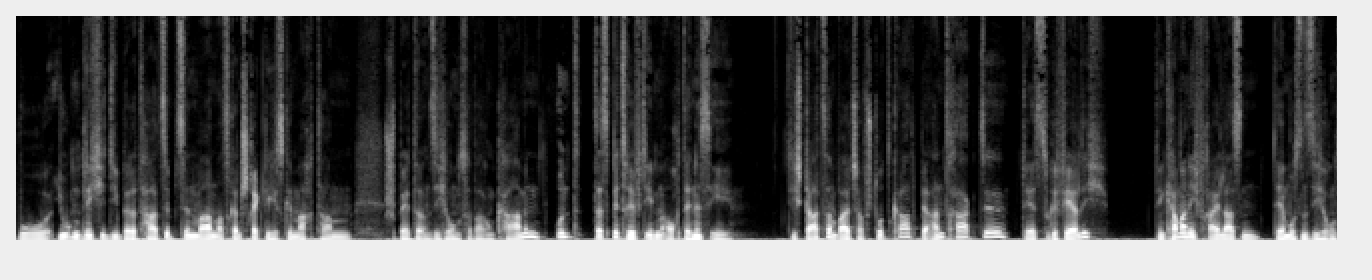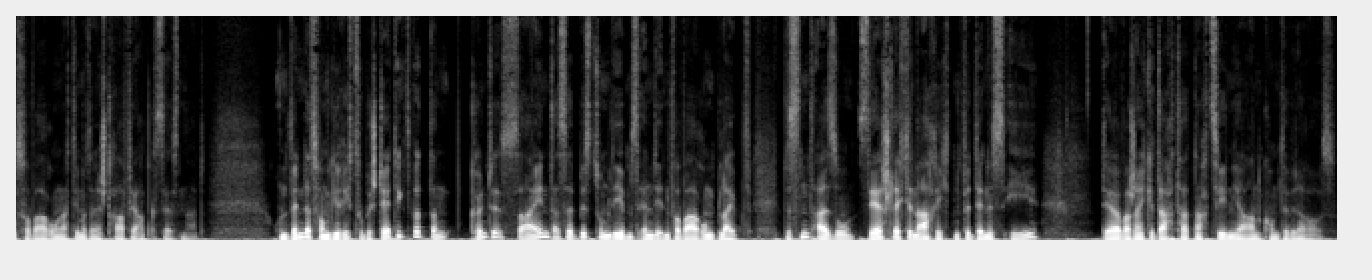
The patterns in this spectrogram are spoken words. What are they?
wo Jugendliche, die bei der Tat 17 waren, was ganz Schreckliches gemacht haben, später in Sicherungsverwahrung kamen. Und das betrifft eben auch Dennis E. Die Staatsanwaltschaft Stuttgart beantragte, der ist zu gefährlich, den kann man nicht freilassen, der muss in Sicherungsverwahrung, nachdem er seine Strafe abgesessen hat. Und wenn das vom Gericht so bestätigt wird, dann könnte es sein, dass er bis zum Lebensende in Verwahrung bleibt. Das sind also sehr schlechte Nachrichten für Dennis E., der wahrscheinlich gedacht hat, nach zehn Jahren kommt er wieder raus.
